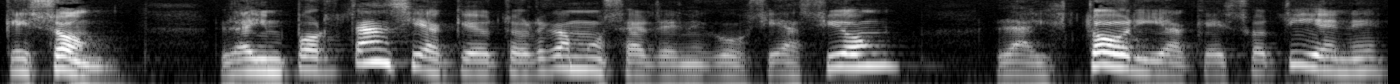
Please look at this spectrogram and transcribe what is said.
que son la importancia que otorgamos a la negociación, la historia que eso tiene,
